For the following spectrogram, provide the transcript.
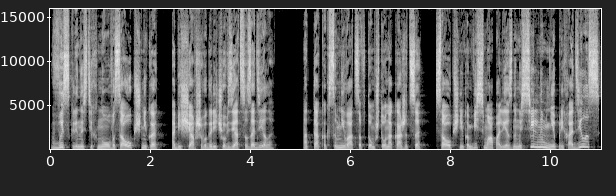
в искренность их нового сообщника, обещавшего горячо взяться за дело. А так как сомневаться в том, что он окажется сообщником весьма полезным и сильным, не приходилось,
